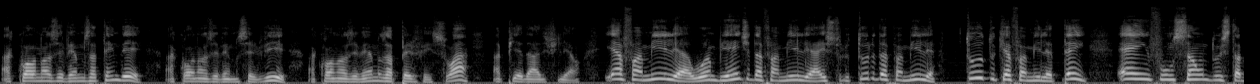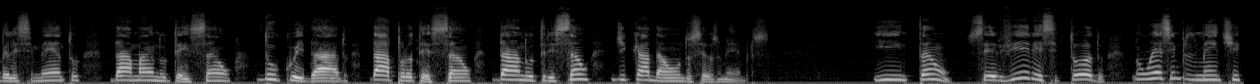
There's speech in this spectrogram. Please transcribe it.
a qual nós devemos atender, a qual nós devemos servir, a qual nós devemos aperfeiçoar a piedade filial. E a família, o ambiente da família, a estrutura da família tudo que a família tem é em função do estabelecimento, da manutenção, do cuidado, da proteção, da nutrição de cada um dos seus membros. E então, servir esse todo não é simplesmente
